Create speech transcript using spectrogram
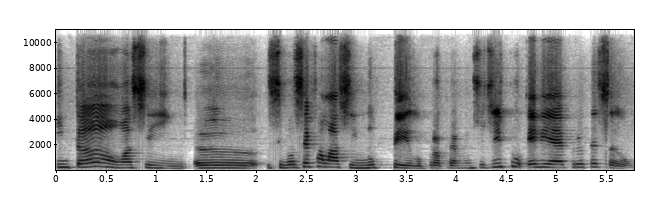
Então, assim, uh, se você falar assim no pelo propriamente dito, ele é proteção.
